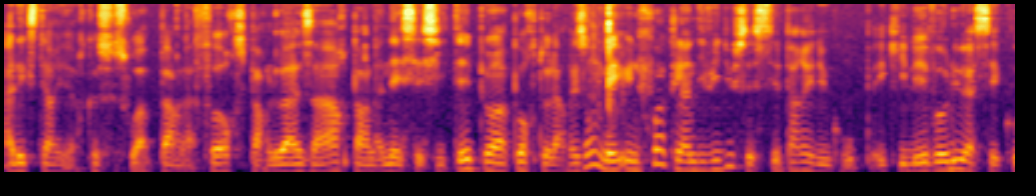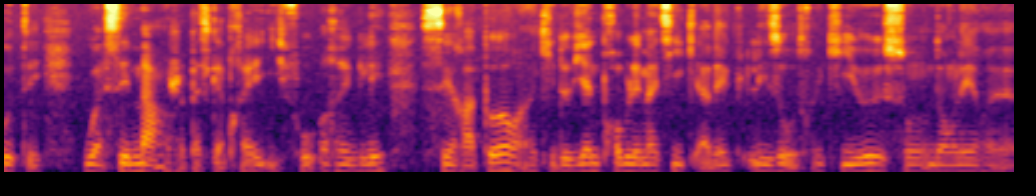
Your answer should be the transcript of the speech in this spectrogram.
à l'extérieur, que ce soit par la force, par le hasard, par la nécessité, peu importe la raison, mais une fois que l'individu s'est séparé du groupe et qu'il évolue à ses côtés ou à ses marges, parce qu'après il faut régler ses rapports hein, qui deviennent problématiques avec les autres, qui eux sont dans l'erreur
